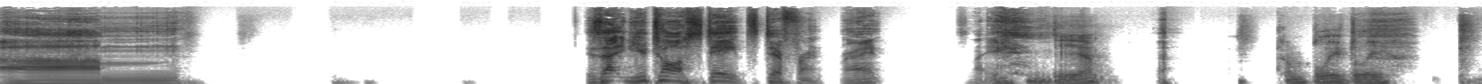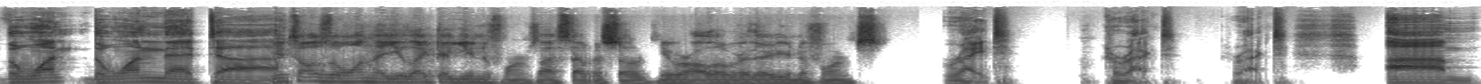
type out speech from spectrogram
Um, is that Utah State's different, right? It's not Yep, completely. the one. The one that uh, Utah's the one that you liked their uniforms last episode. You were all over their uniforms. right. Correct. Correct. Um,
